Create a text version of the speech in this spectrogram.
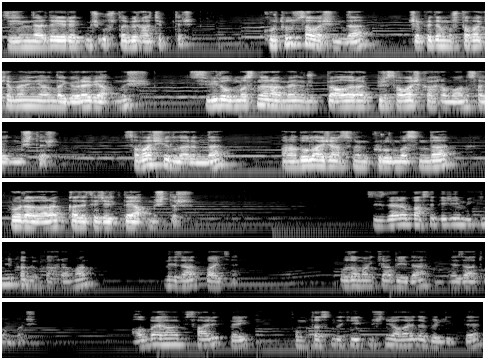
zihinlerde yer etmiş usta bir hatiptir. Kurtuluş Savaşı'nda cephede Mustafa Kemal'in yanında görev yapmış, sivil olmasına rağmen rütbe alarak bir savaş kahramanı sayılmıştır. Savaş yıllarında Anadolu Ajansı'nın kurulmasında rol alarak gazetecilikte yapmıştır. Sizlere bahsedeceğim ikinci kadın kahraman Nezahat Baysel. O zamanki adıyla Nezahat Onbaşı. Albay Hafiz Halit Bey komutasındaki 70. alayla birlikte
